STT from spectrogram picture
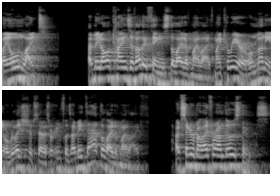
my own light. I've made all kinds of other things the light of my life my career, or money, or relationship status, or influence. I've made that the light of my life. I've centered my life around those things.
